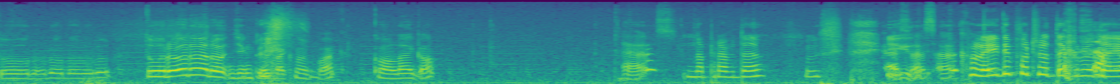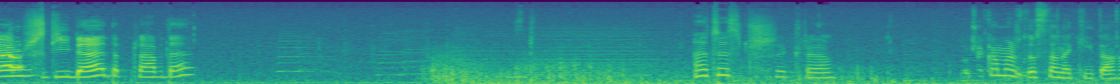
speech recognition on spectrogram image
turururu, turururu. Dziękuję za knockback, kolego. S? Naprawdę. Kolejny początek ruda, ja już zginę, naprawdę. Ale to jest przykre. Poczekam aż dostanę kita.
